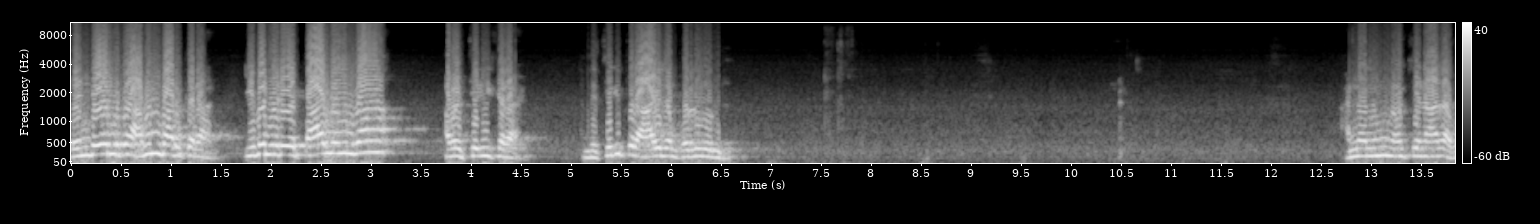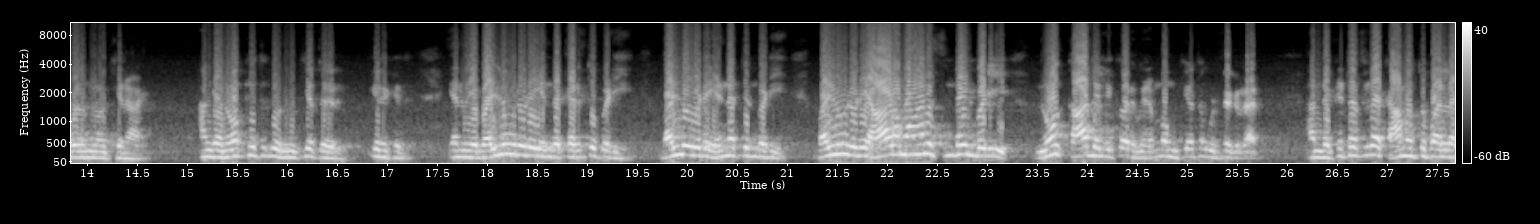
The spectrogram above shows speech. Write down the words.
ரெண்டே ரெண்டு அவன் பார்க்கிறான். இவனுடைய பார்வையில் தான் அவள் சிரிக்கிறாள். அந்த சிரிப்பில் ஆயிரம் பொருள் உண்டு. அண்ணனும் நோக்கினாள் அவளும் நோக்கினாள். அங்க நோக்கத்துக்கு ஒரு முக்கியத்துவம் இருக்கு- இருக்குது. எனவே வள்ளுவருடைய இந்த கருத்துப்படி வள்ளுவருடைய எண்ணத்தின்படி வள்ளுவருடைய ஆழமான சிந்தையின்படி நோ காதலுக்கு அவர் ரொம்ப முக்கியத்துவம் கொடுத்திருக்கிறார். அந்த கிட்டத்துல காமத்து பால்ல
